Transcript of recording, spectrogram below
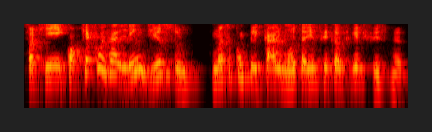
Só que qualquer coisa além disso começa a complicar ele muito, aí fica, fica difícil mesmo.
